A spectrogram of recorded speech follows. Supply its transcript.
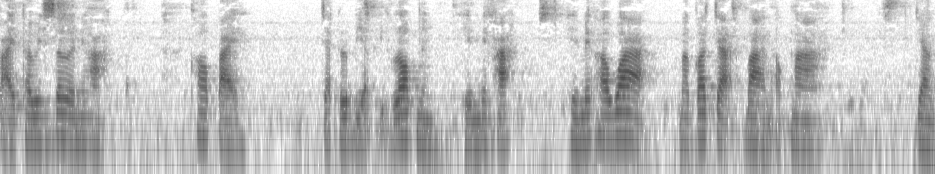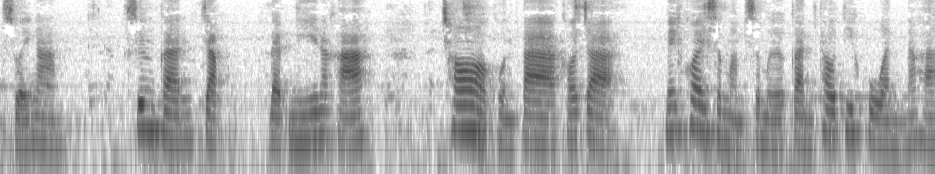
ปลายทวิเซอร์นี่ค่ะ เข้าไปจัดระเบียบอีกรอบหนึ่งเห็นไหมคะ เห็นไหมคะว่ามันก็จะบานออกมาอย่างสวยงาม ซึ่งการจับแบบนี้นะคะ ช่อขนตาเขาจะ ไม่ค่อยสม่ำเสมอกันเท่าที่ควรนะคะ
